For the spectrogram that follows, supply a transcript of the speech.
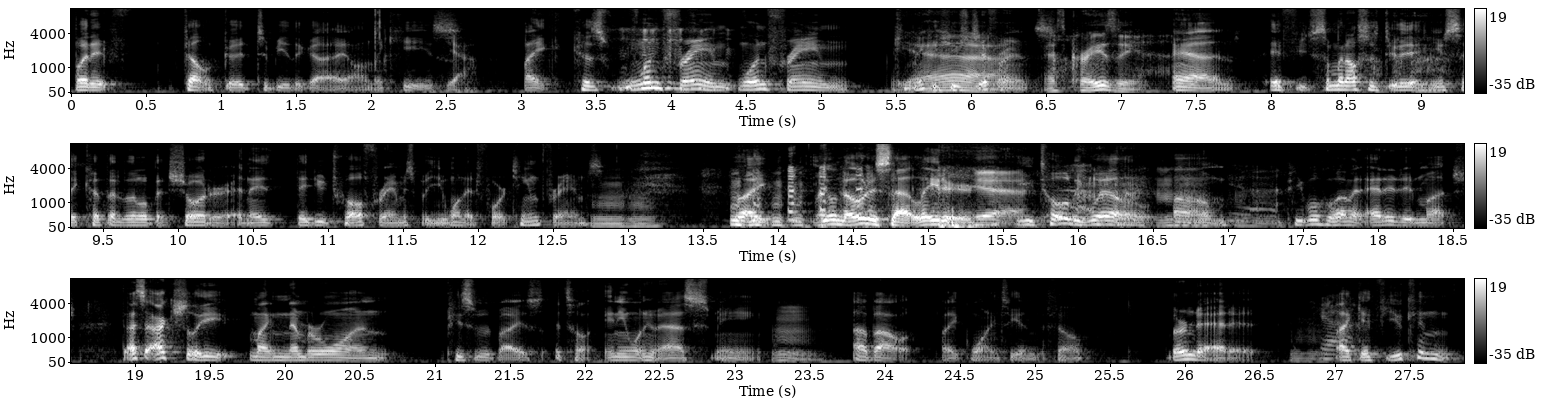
but it felt good to be the guy on the keys. Yeah. Like, because one frame, one frame can make a huge difference. That's crazy. And if you, someone else is doing it and you say cut that a little bit shorter and they, they do 12 frames, but you wanted 14 frames, like you'll notice that later. Mm-hmm. Yeah. Mm-hmm. You totally will. Um, People who haven't edited much. That's actually my number one piece of advice I tell anyone who asks me Hmm. about like wanting to get into film. Learn to edit. Mm-hmm. Yeah. Like if you can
